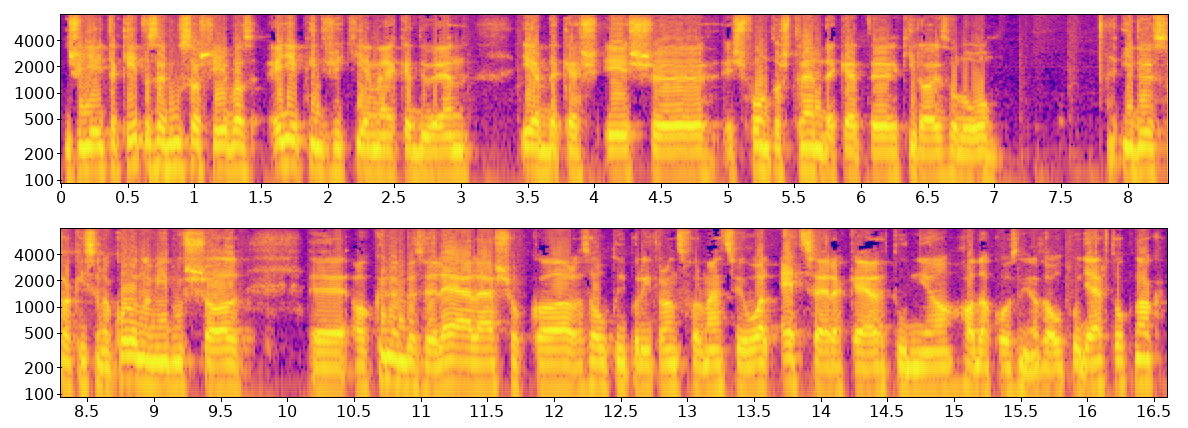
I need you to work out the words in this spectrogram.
És ugye itt a 2020-as év az egyébként is egy kiemelkedően érdekes és, és fontos trendeket kirajzoló időszak, hiszen a koronavírussal, a különböző leállásokkal, az autóipari transformációval egyszerre kell tudnia hadakozni az autógyártóknak,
